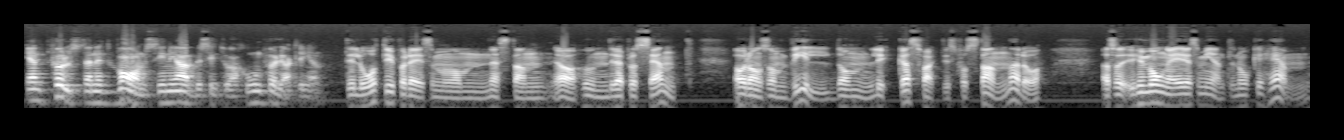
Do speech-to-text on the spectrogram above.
En fullständigt vansinnig arbetssituation följaktligen. Det låter ju på dig som om nästan ja, 100 procent av de som vill, de lyckas faktiskt få stanna då. Alltså hur många är det som egentligen åker hem?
